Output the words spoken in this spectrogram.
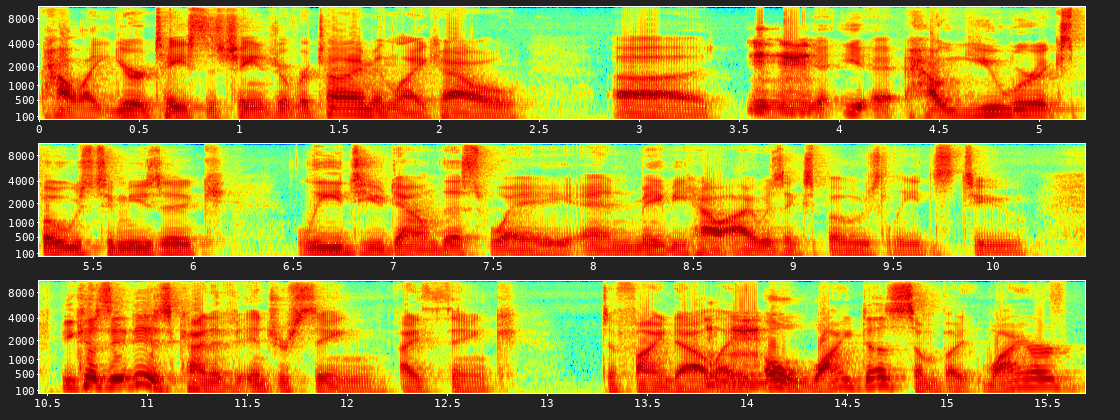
how like your taste has changed over time and like how uh, Mhm. y- y- how you were exposed to music leads you down this way and maybe how I was exposed leads to because it is kind of interesting I think to find out like Mhm. oh why does somebody why are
